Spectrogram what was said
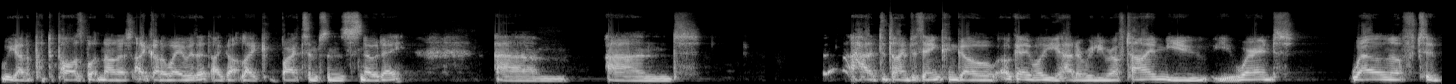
we got to put the pause button on it. I got away with it. I got like Bart Simpson's Snow Day, um, and I had the time to think and go, okay, well, you had a really rough time. You you weren't well enough to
